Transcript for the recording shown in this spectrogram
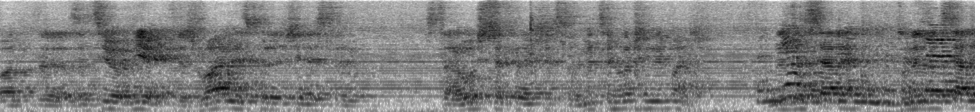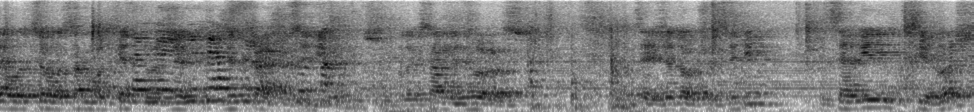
от е, за ці об'єкти жвалець перечислив, старушця перечислив, ми ці гроші не бачимо. Я засяли, це- засяли оцього самого хитрого те, що сидів. Олександр Єгорович, цей жидок, що сидів, це він всі гроші,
